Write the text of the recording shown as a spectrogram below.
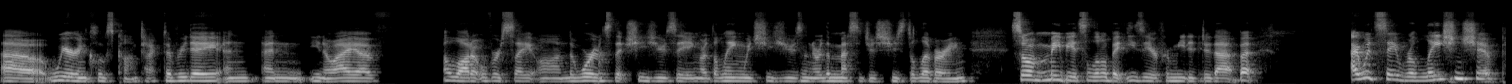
uh, we're in close contact every day. And, and, you know, I have a lot of oversight on the words that she's using or the language she's using or the messages she's delivering. So maybe it's a little bit easier for me to do that. But I would say relationship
